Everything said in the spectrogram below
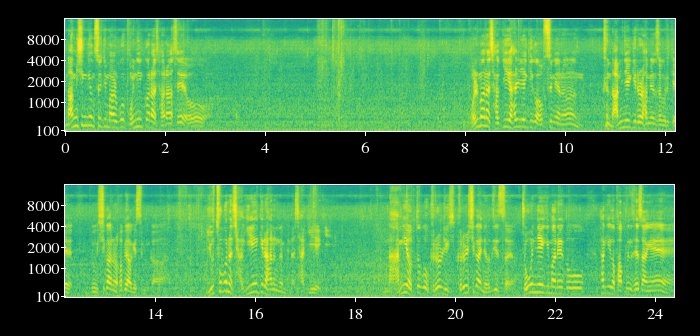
남 신경 쓰지 말고 본인 거나 잘하세요 얼마나 자기 할 얘기가 없으면은 그 남 얘기를 하면서 그렇게 그 시간을 허비하겠습니까? 유튜브는 자기 얘기를 하는 겁니다. 자기 얘기. 남이 어떠고 그럴 그럴 시간이 어디 있어요? 좋은 얘기만 해도 하기가 바쁜 세상에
